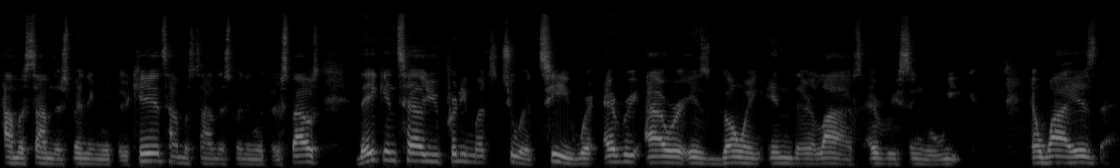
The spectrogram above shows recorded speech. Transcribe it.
how much time they're spending with their kids, how much time they're spending with their spouse. They can tell you pretty much to a T where every hour is going in their lives every single week. And why is that?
